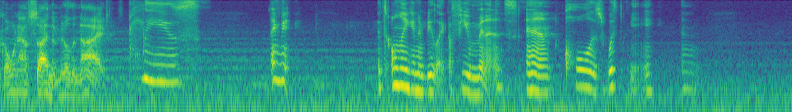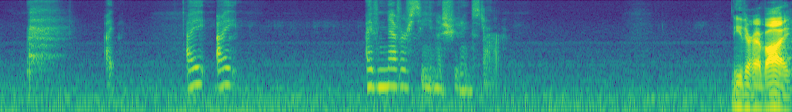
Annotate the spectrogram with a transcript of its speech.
going outside in the middle of the night. Please. I mean, it's only gonna be like a few minutes, and Cole is with me, and I, I, I, I've never seen a shooting star. Neither have I.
